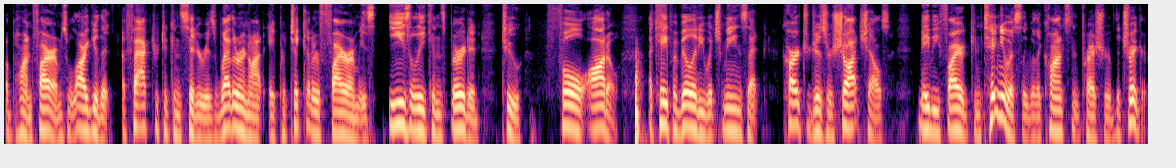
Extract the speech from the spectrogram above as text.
upon firearms will argue that a factor to consider is whether or not a particular firearm is easily converted to full auto, a capability which means that cartridges or shot shells may be fired continuously with a constant pressure of the trigger.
